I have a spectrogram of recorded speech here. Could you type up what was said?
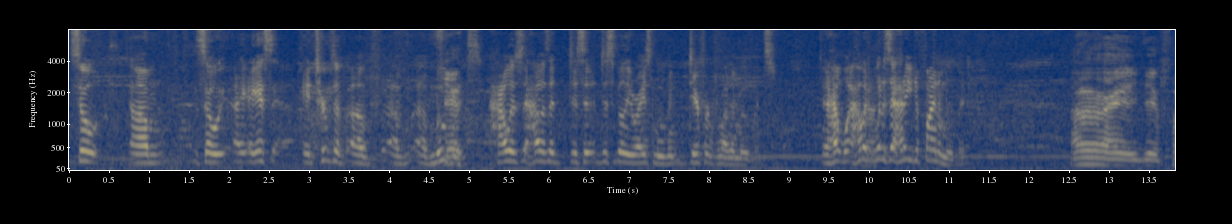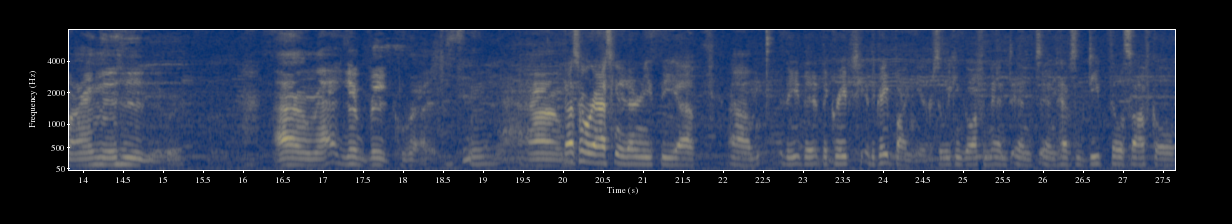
so, um, so I, I guess in terms of, of, of, of movements, how is how is a dis- disability rights movement different from other movements? And how, how what is that? How do you define a movement? Alright, define it. Um, that's a big question. Um, That's why we're asking it underneath the. Uh, um, the, the, the grape the grapevine here, so we can go off and, and, and, and have some deep philosophical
